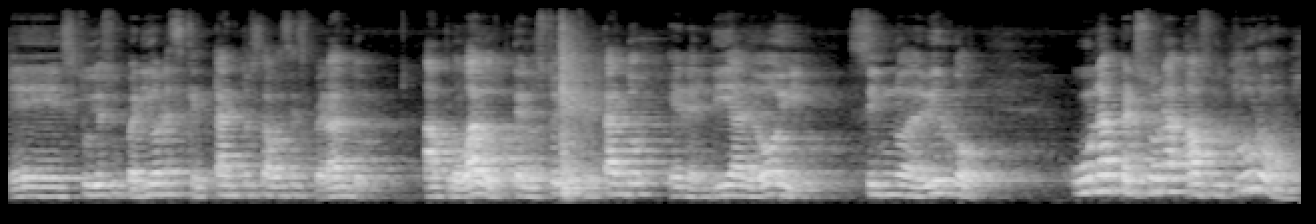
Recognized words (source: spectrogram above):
eh, estudios superiores que tanto estabas esperando. Aprobado, te lo estoy decretando en el día de hoy, signo de Virgo. Una persona a futuro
